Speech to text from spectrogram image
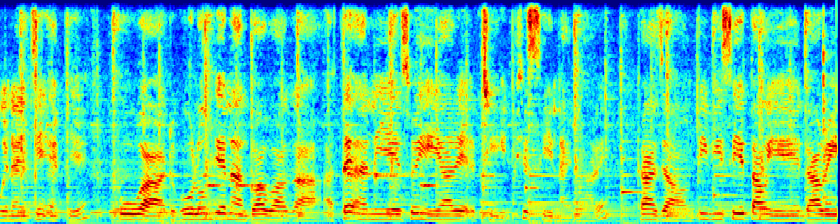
ဝင်နိုင်ခြင်းအပြင် ပိုးကတကိုယ်လုံးပြန့်နှံ့သွားပါကအသက်အန္တရာယ်ဆွေးရင်ရတဲ့အထိဖြစ်စေနိုင်ပါတယ်။ ဒါကြောင့် TV ဆေးတောက်ရင်ဒါတွေ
